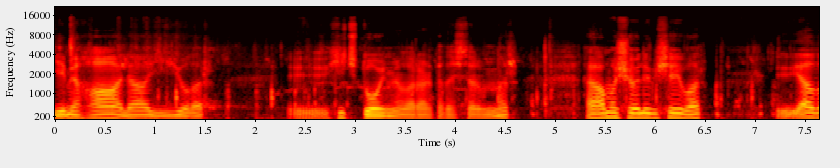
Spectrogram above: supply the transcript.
Yemi hala yiyorlar. E, hiç doymuyorlar arkadaşlar bunlar. Ha, ama şöyle bir şey var. E, ya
